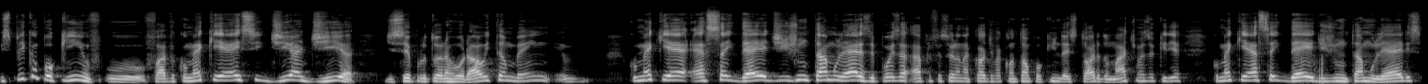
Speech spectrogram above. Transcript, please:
Explica um pouquinho, o, Flávio, como é que é esse dia a dia de ser produtora rural e também como é que é essa ideia de juntar mulheres? Depois a, a, professora Ana Cláudia vai contar um pouquinho da história do mate, mas eu queria. Como é que é essa ideia de juntar mulheres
